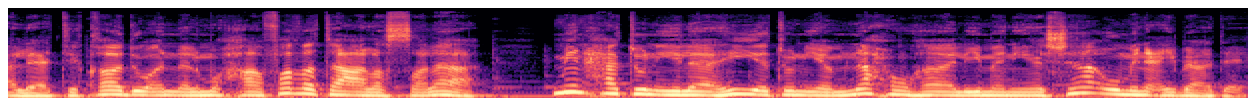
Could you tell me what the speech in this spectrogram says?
الاعتقاد أن المحافظة على الصلاة منحة إلهية يمنحها لمن يشاء من عباده.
